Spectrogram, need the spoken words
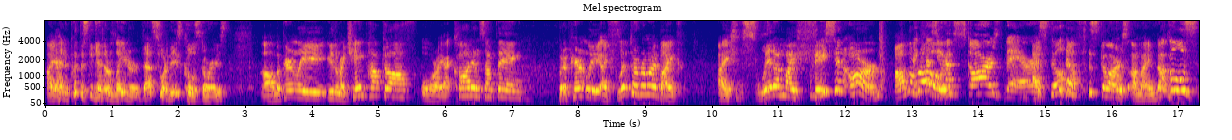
I had to put this together later. That's one of these cool stories. Um, apparently, either my chain popped off or I got caught in something. But apparently, I flipped over my bike. I slid on my face and arm on the Because road. Because you have scars there. I still have the scars on my knuckles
